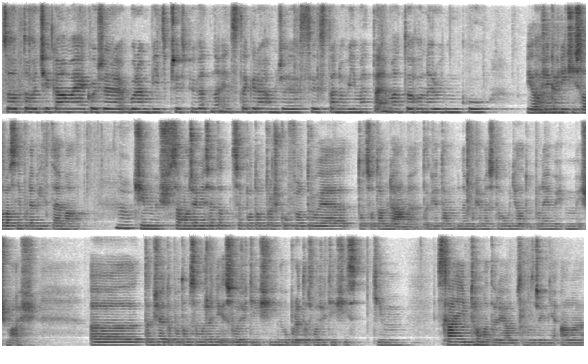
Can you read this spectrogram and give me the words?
co od toho čekáme, jako že budeme víc přispívat na Instagram, že si stanovíme téma toho nerudníku. Jo, a... že každý číslo vlastně bude mít téma. No. Čímž samozřejmě se, to, se potom trošku filtruje to, co tam dáme, takže tam nemůžeme z toho udělat úplný myšmaš takže je to potom samozřejmě i složitější, nebo bude to složitější s tím scháněním toho materiálu samozřejmě, ale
